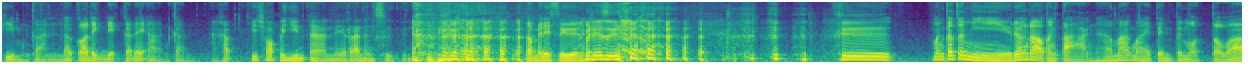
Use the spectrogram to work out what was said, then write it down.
พิมพ์กัน แล้วก็เด็กๆก็ได้อ่านกันนะครับที่ชอบไปยืนอ่านในร้านหนังสือ แต่ไม่ได้ซื้อนะไม่ได้ซื้อ คือมันก็จะมีเรื่องราวต่างๆนะฮะมากมายเต็มไปหมด แต่ว่า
